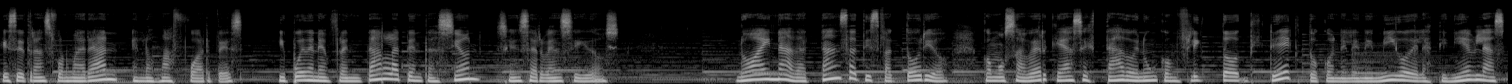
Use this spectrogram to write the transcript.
que se transformarán en los más fuertes y pueden enfrentar la tentación sin ser vencidos. No hay nada tan satisfactorio como saber que has estado en un conflicto directo con el enemigo de las tinieblas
